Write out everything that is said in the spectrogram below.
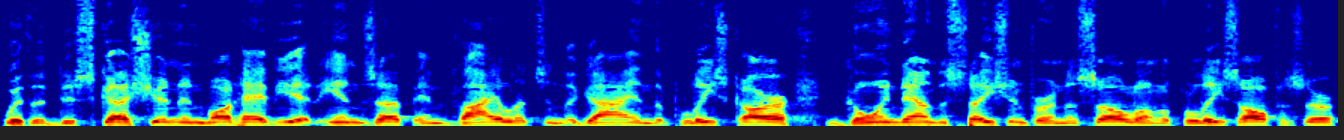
with a discussion and what have you. It ends up in violence and the guy in the police car going down the station for an assault on a police officer.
